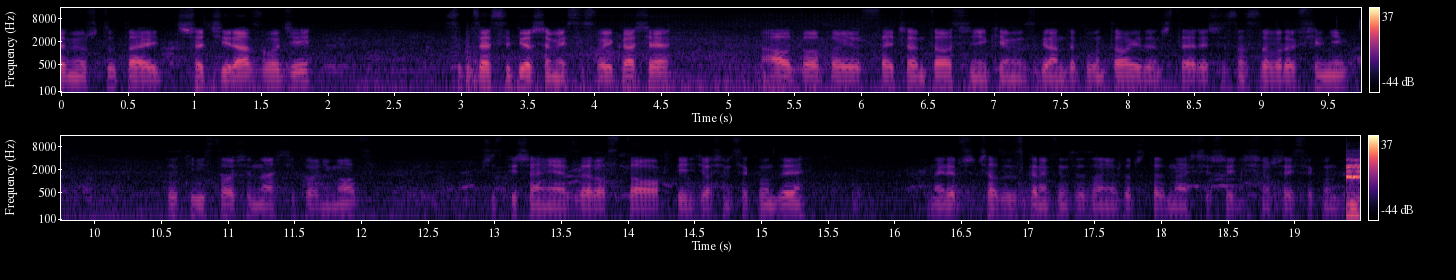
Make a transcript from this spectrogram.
Jestem już tutaj trzeci raz w Łodzi. Sukcesy pierwsze miejsce w swojej klasie. Auto to jest Seicento z silnikiem z Grande Punto 1.4 16-zaworowy silnik. W tej chwili 118 koni moc. Przyspieszenie 0-100 sekundy. Najlepszy czas uzyskany w tym sezonie to 14,66 sekundy.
